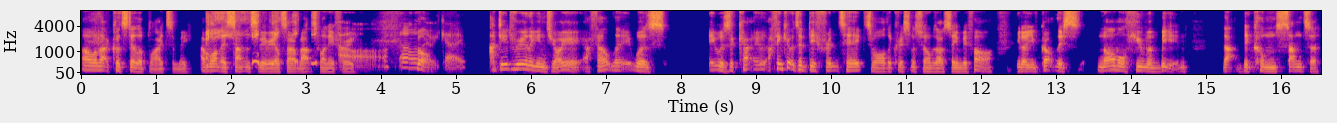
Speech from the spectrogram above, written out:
Oh well, that could still apply to me. I've wanted Santa to be real till about twenty three. Oh, oh But- there we go. I did really enjoy it. I felt that it was it was a I think it was a different take to all the Christmas films I've seen before. You know, you've got this normal human being that becomes Santa.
